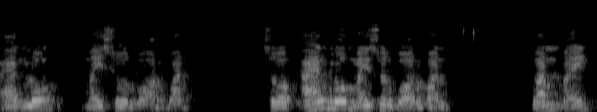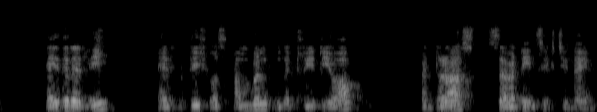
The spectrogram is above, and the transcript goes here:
Anglo-Mysore War 1. So Anglo-Mysore War 1 won by Hyder Ali and British was humbled with the Treaty of Madras 1769.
